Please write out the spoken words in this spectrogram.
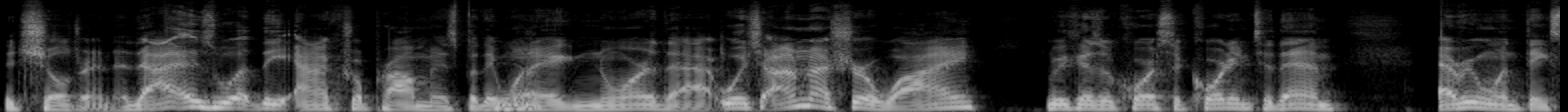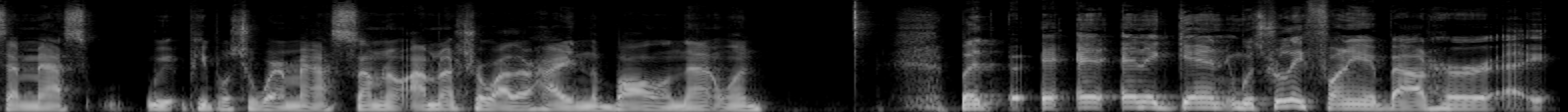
the children. And that is what the actual problem is, but they want to ignore that, which I'm not sure why, because of course, according to them, everyone thinks that masks people should wear masks. I'm not, I'm not sure why they're hiding the ball on that one. But and, and again, what's really funny about her, I,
